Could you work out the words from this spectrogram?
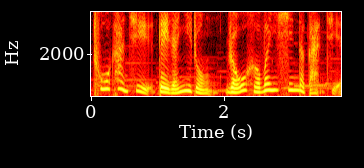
初看去给人一种柔和温馨的感觉。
